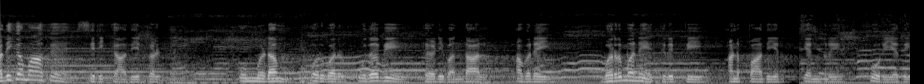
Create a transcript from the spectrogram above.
அதிகமாக சிரிக்காதீர்கள். உம்மிடம் ஒருவர் உதவி தேடி வந்தால் அவரை வெறுமனே திருப்பி அனுப்பாதீர் என்று கூறியது.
